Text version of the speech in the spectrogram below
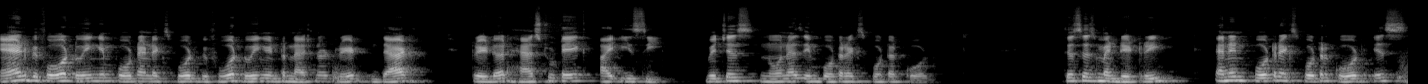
And before doing import and export, before doing international trade, that trader has to take IEC, which is known as Importer Exporter Code. This is mandatory. An importer exporter code is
